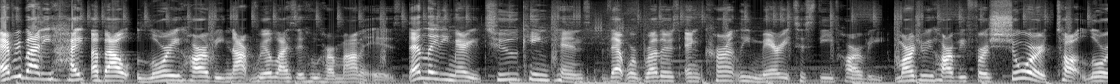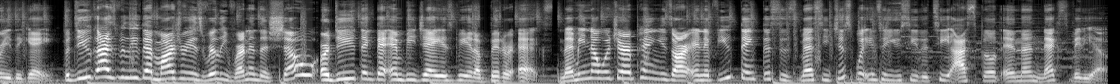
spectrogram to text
Everybody hype about Lori Harvey not realizing who her mama is. That lady married two kingpins that were brothers and currently married to Steve Harvey. Marjorie Harvey for sure taught Lori the game. But do you guys believe that Marjorie is really running the show? Or do you think that MBJ is being a bitter ex? Let me know what your opinions are. And if you think this is messy, just wait until you see the tea I spilled in the next video.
